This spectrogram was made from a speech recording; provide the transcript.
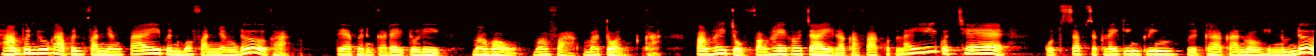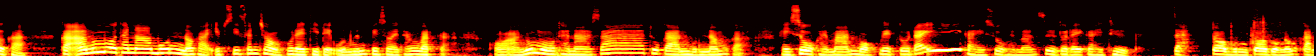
ถามเพิ่นอยู่ค่ะเพิ่นฝันหยังไปเพิ่นบ่ฝันหยังเด้อค่ะ แต่เพิ่นก็ได้ตัวเลขมาเว้ามาฝากมาตอนค่ะ ฟังให้จบฟังให้เข้าใจแล้วก็ฝากกดไลค์กดแชร์กด Subscribe กริงกริงเปิดค่าการมองเห็นน้ำเด้อค่ะก็อนุโมทนาบุญเนาะค่ะ FC แฟนช่องผู้ใดที่ได้โอนเงินไปซอยทั้งวัดก็ ขออนุโมทนาสาธุการบุญน้ำก็ให้โชคให้มานบอกเลขตัวใดก็ให้โชคให้มานซื้อตัวใดก็ให้ถือจ้ะต่อบุญต่อดวงน้ำกัน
